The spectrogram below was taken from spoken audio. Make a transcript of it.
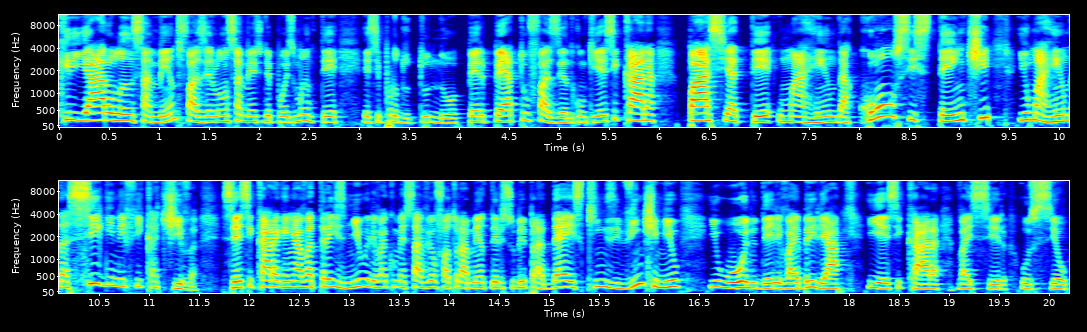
criar o lançamento, fazer o lançamento e depois manter esse produto no perpétuo, fazendo com que esse cara passe a ter uma renda consistente e uma renda significativa. Se esse cara ganhava 3 mil, ele vai começar a ver o faturamento dele subir para 10, 15, 20 mil e o olho dele vai brilhar e esse cara vai ser o seu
